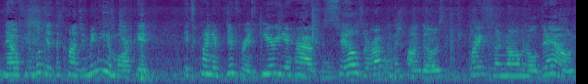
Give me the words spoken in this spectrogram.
Now, if you look at the condominium market, it's kind of different. Here you have sales are up in the condos, prices are nominal down,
